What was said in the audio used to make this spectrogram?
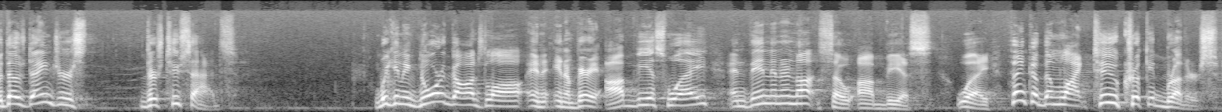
But those dangers, there's two sides. We can ignore God's law in, in a very obvious way and then in a not so obvious way. Think of them like two crooked brothers.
